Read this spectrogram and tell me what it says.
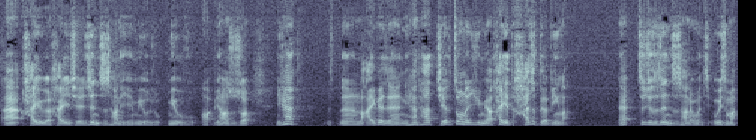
啊，还有个还有一些认知上的也没有入谬误啊，比方是说，你看，嗯，哪一个人，你看他接种了疫苗，他也还是得病了，哎，这就是认知上的问题，为什么？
